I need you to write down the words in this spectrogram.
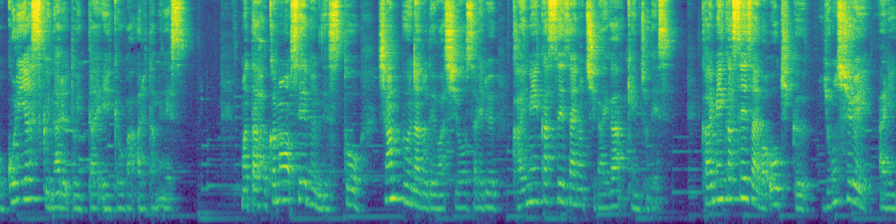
起こりやすくなるといった影響があるためです。また他の成分ですとシャンプーなどでは使用される界面活性剤の違いが顕著です。界面活性剤は大きく4種類あり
